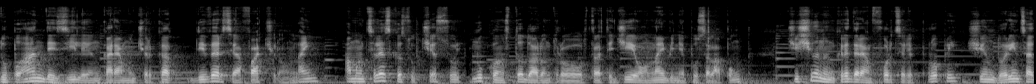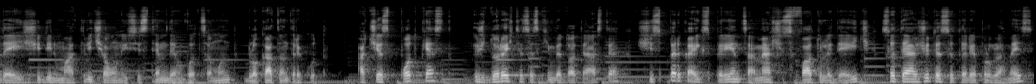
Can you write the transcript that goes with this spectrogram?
După ani de zile în care am încercat diverse afaceri online, am înțeles că succesul nu constă doar într-o strategie online bine pusă la punct, ci și în încrederea în forțele proprii și în dorința de a ieși din matricea unui sistem de învățământ blocat în trecut. Acest podcast își dorește să schimbe toate astea și sper ca experiența mea și sfaturile de aici să te ajute să te reprogramezi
